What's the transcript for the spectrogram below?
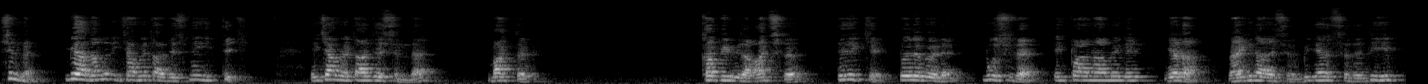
Şimdi bir adamın ikamet adresine gittik. İkamet adresinde baktık. Kapıyı bile açtı. Dedik ki böyle böyle bu size ihbarnamedir ya da vergi dairesinin bir yazısıdır deyip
